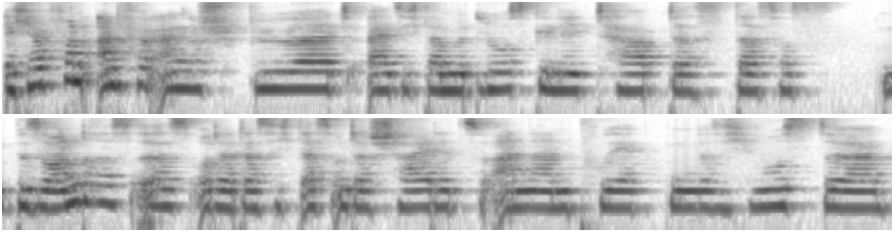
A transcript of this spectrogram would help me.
ich habe von Anfang an gespürt, als ich damit losgelegt habe, dass das was Besonderes ist oder dass sich das unterscheidet zu anderen Projekten, dass ich wusste,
